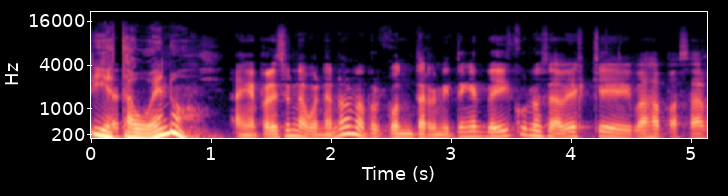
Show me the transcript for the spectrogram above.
Y está bueno. A mí me parece una buena norma, porque cuando te remiten el vehículo sabes que vas a pasar.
